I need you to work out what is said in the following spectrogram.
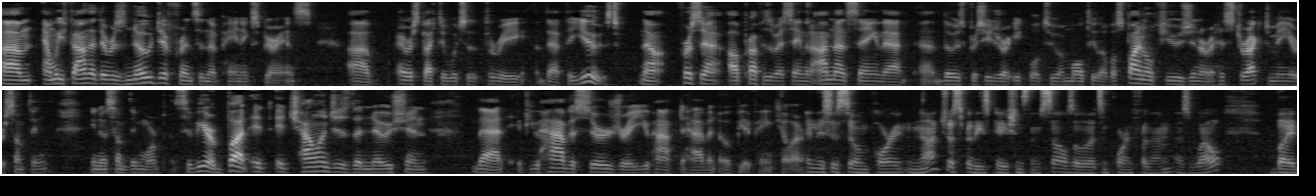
Um, and we found that there was no difference in the pain experience uh, irrespective which of the three that they used. Now, firstly, I'll preface it by saying that I'm not saying that uh, those procedures are equal to a multi-level spinal fusion or a hysterectomy or something, you know, something more severe. But it, it challenges the notion that if you have a surgery, you have to have an opiate painkiller. And this is so important, not just for these patients themselves, although it's important for them as well. But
